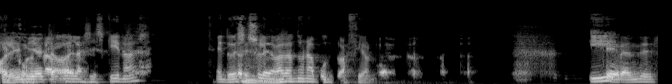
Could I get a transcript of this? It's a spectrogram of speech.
que el cortado de las esquinas. Entonces eso le va dando una puntuación. Y Qué grandes.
